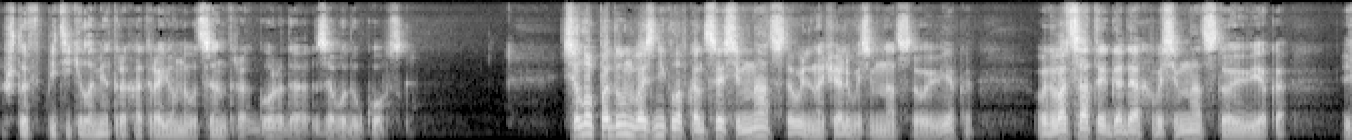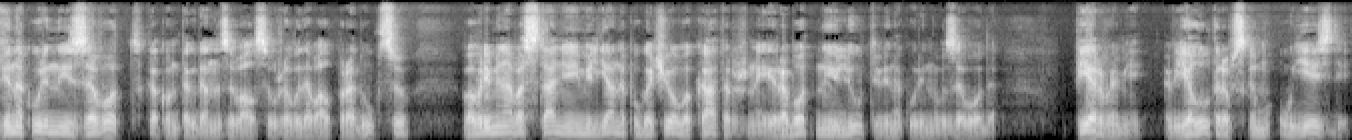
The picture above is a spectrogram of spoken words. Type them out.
что в пяти километрах от районного центра города Заводоуковска. Село Подун возникло в конце XVII или начале XVIII века, в 20-х годах XVIII века винокуренный завод, как он тогда назывался, уже выдавал продукцию. Во времена восстания Емельяна Пугачева каторжный и работный люд винокуренного завода первыми в Ялуторовском уезде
